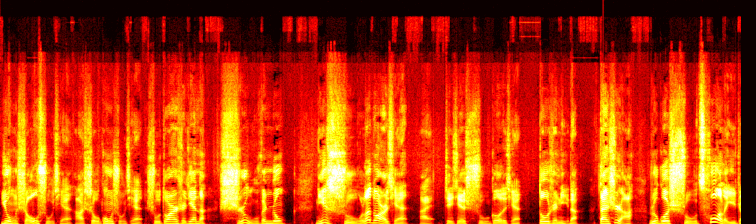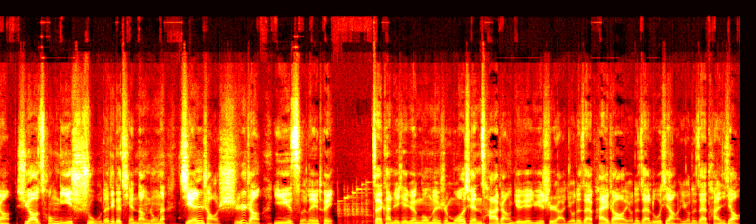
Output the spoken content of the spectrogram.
用手数钱啊，手工数钱，数多长时间呢？十五分钟。你数了多少钱？哎，这些数够的钱都是你的。但是啊，如果数错了一张，需要从你数的这个钱当中呢减少十张，以此类推。再看这些员工们是摩拳擦掌、跃跃欲试啊，有的在拍照，有的在录像，有的在谈笑。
